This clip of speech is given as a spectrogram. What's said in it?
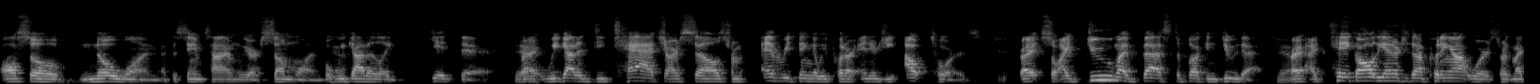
also no one at the same time we are someone, but yeah. we got to like get there yeah. right? We got to detach ourselves from everything that we put our energy out towards, right? So I do my best to fucking do that, yeah. right? I take all the energy that I'm putting outwards towards my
